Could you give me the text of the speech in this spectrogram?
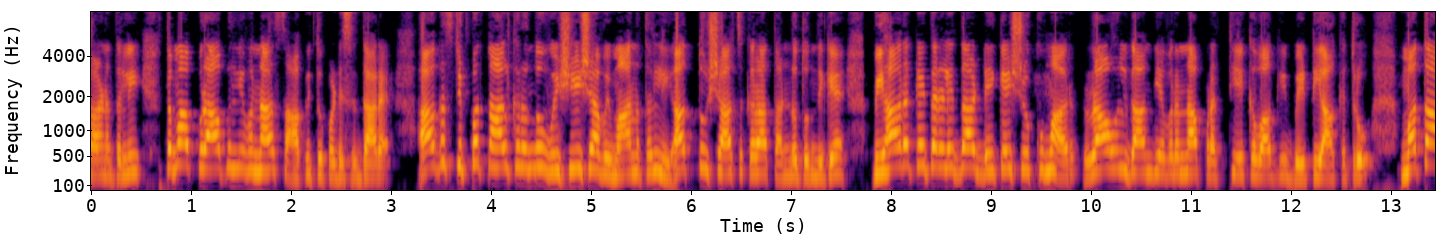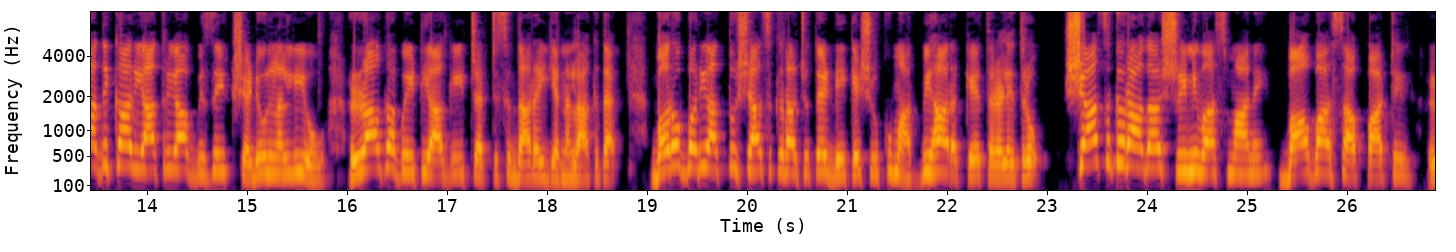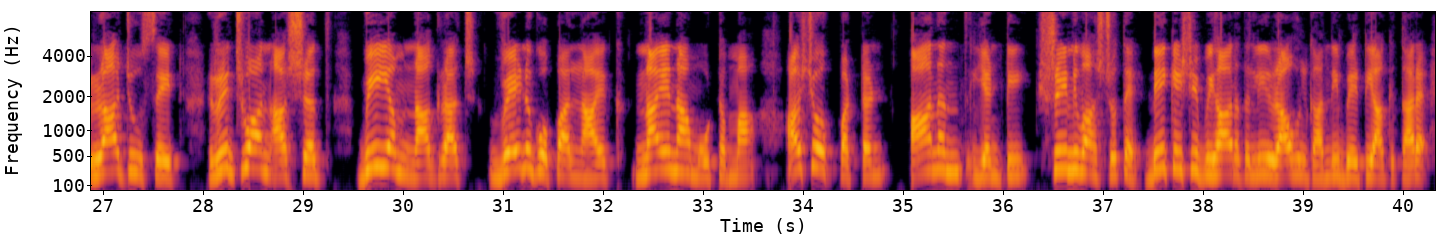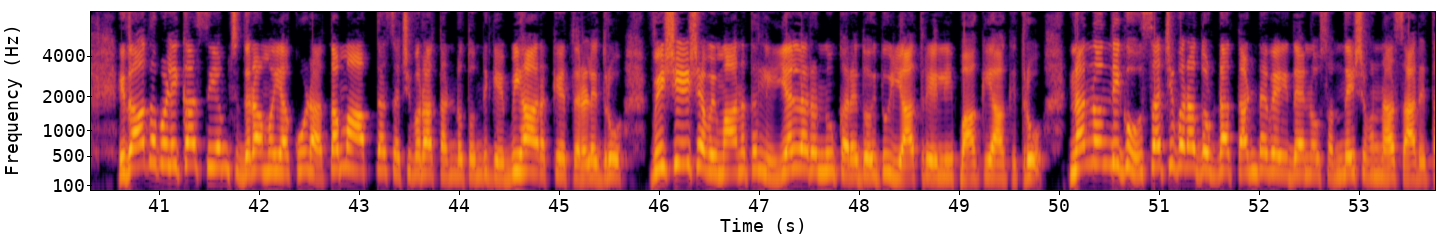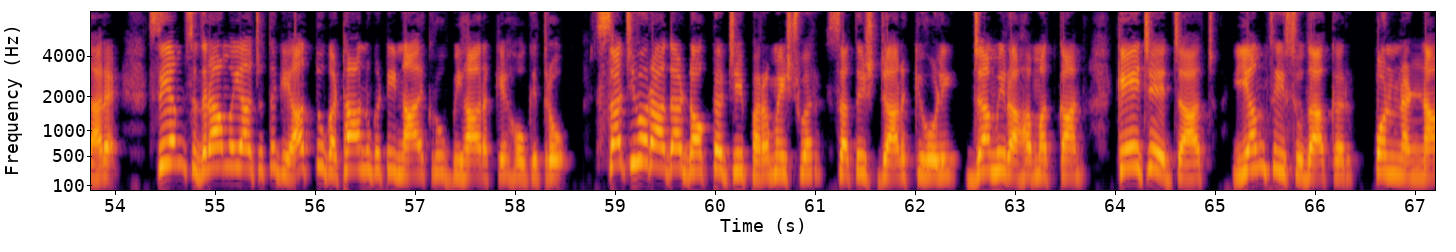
ರಾಜಕಾರಣದಲ್ಲಿ ತಮ್ಮ ಪ್ರಾಬಲ್ಯವನ್ನ ಸಾಬೀತುಪಡಿಸಿದ್ದಾರೆ. ಆಗಸ್ಟ್ ಇಪ್ಪತ್ನಾಲ್ಕರಂದು ವಿಶೇಷ ವಿಮಾನದಲ್ಲಿ ಹತ್ತು ಶಾಸಕರ ತಂಡದೊಂದಿಗೆ ಬಿಹಾರಕ್ಕೆ ತೆರಳಿದ್ದ ಡಿಕೆ ಶಿವಕುಮಾರ್, ರಾಹುಲ್ ಗಾಂಧಿ ಅವರನ್ನ ಪ್ರತ್ಯೇಕವಾಗಿ ಭೇಟಿಯಾಗಿದ್ರು ಮತ ಅಧಿಕಾರ ಯಾತ್ರೆಯ ಬ್ಯುಸಿ ಶೆಡ್ಯೂಲ್ನಲ್ಲಿಯೂ ರಾಗ ಭೇಟಿಯಾಗಿ ಚರ್ಚಿಸಿದ್ದಾರೆ ಎನ್ನಲಾಗಿದೆ. ಬರೋಬ್ಬರಿ ಹತ್ತು ಶಾಸಕರ ಜೊತೆ ಡಿಕೆ ಶಿವಕುಮಾರ್ ಬಿಹಾರಕ್ಕೆ ತೆರಳಿದ್ರು. ಶಾಸಕರಾದ ಶ್ರೀನಿವಾಸ್ ಮಾನೆ, ಬಾಬಾ ಸಾಬ್ ಪಾಟೀಲ್, ರಾಜು ಸೇಠ್, ರಿಜ್ವಾನ್ ಅರ್ಷದ್, ಬಿಎಂ ನಾಗರಾಜ್, ವೇಣುಗೋಪಾಲ್ ನಾಯಕ್, ನಯನ ಮೋಟಮ್ಮ, ಅಶೋಕ್ ಪಟ್ಟಣ್ ಆನಂದ್ ಎಂಟಿ ಶ್ರೀನಿವಾಸ್ ಜೊತೆ ಡಿಕೆಶಿ ಬಿಹಾರದಲ್ಲಿ ರಾಹುಲ್ ಗಾಂಧಿ ಭೇಟಿಯಾಗಿದ್ದಾರೆ. ಇದಾದ ಬಳಿಕ ಸಿಎಂ ಸಿದ್ದರಾಮಯ್ಯ ಕೂಡ ತಮ್ಮ ಆಪ್ತ ಸಚಿವರ ತಂಡದೊಂದಿಗೆ ಬಿಹಾರಕ್ಕೆ ತೆರಳಿದ್ರು. ವಿಶೇಷ ವಿಮಾನದಲ್ಲಿ ಎಲ್ಲರನ್ನೂ ಕರೆದೊಯ್ದು ಯಾತ್ರೆಯಲ್ಲಿ ಭಾಗಿಯಾಗಿದ್ರು. ನನ್ನೊಂದಿಗೂ ಸಚಿವರ ದೊಡ್ಡ ತಂಡವೇ ಇದೆ ಅನ್ನೋ ಸಂದೇಶವನ್ನ ಸಾರಿದ್ದಾರೆ. ಸಿಎಂ ಸಿದ್ದರಾಮಯ್ಯ ಜೊತೆಗೆ ಹತ್ತು ಘಟಾನುಘಟಿ ನಾಯಕರು ಬಿಹಾರಕ್ಕೆ ಹೋಗಿದ್ರು. ಸಚಿವರಾದ doctor G Parameshwar, Satish Jarkiholi, Zameer Ahmed Khan, KJ George, MC Sudhakar, Ponnanna,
